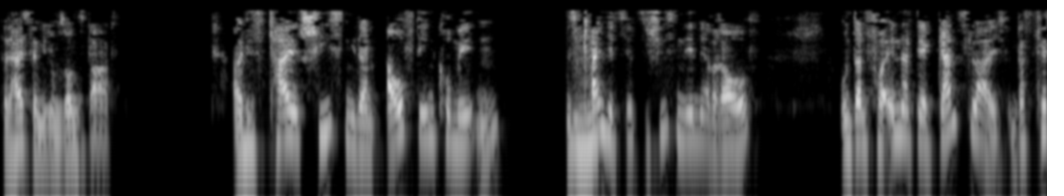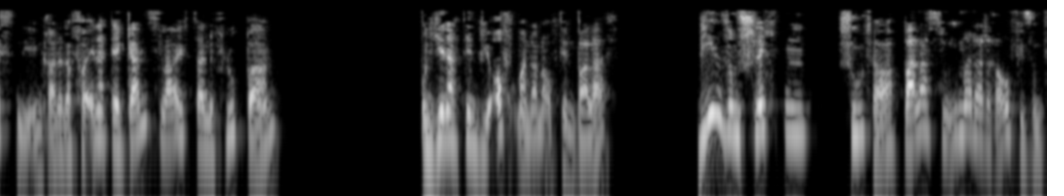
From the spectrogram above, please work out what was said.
das heißt ja nicht umsonst Dart. Aber dieses Teil schießen die dann auf den Kometen. Das ist Mhm. kein Witz jetzt. Die schießen den ja drauf. Und dann verändert der ganz leicht, und das testen die eben gerade, da verändert der ganz leicht seine Flugbahn. Und je nachdem, wie oft man dann auf den ballert, wie in so einem schlechten Shooter ballerst du immer da drauf wie so ein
